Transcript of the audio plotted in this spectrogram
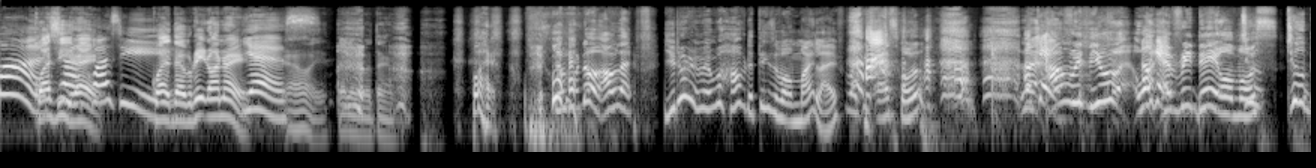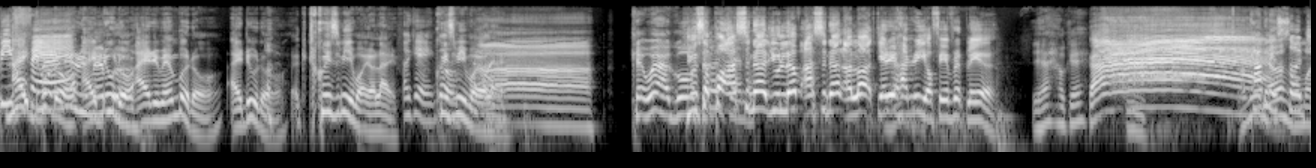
much. Quasi, yeah, right? Quasi. Qua- the red one, right? Yes. Yeah, I tell her all the time. What? no, no, I'm like, you don't remember half the things about my life, like asshole. Like, Okay. I'm with you what, Okay. every day almost. To be I do fair. though. I do remember. though. I remember though. I do though. Quiz me about your life. Okay, Quiz go. me about your life. Uh, okay, where I go? You support Jenna. Arsenal. You love Arsenal a lot. Thierry Henry, your favorite player. Yeah, okay. Ah! Come That is was so normal lah.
